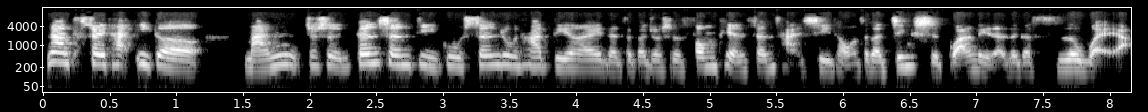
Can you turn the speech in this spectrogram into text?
那所以它一个。蛮就是根深蒂固、深入它 DNA 的这个就是丰田生产系统这个金石管理的这个思维啊。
